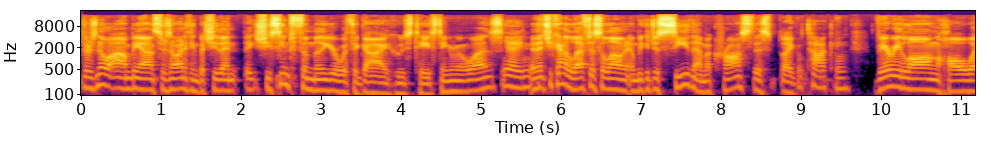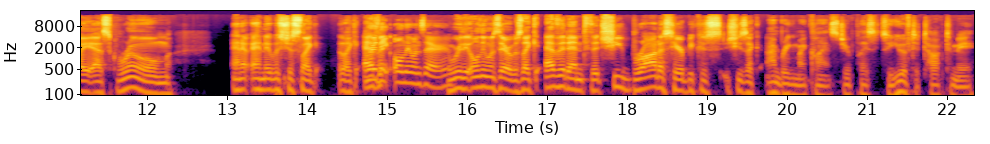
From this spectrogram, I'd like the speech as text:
There's no ambiance. There's no anything. But she then like, she seemed familiar with the guy whose tasting room it was. Yeah, And then she kind of left us alone, and we could just see them across this like talking. very long hallway esque room, and it, and it was just like like We're the only ones there. and we're the only ones there. It was like evident that she brought us here because she's like, I'm bringing my clients to your place, so you have to talk to me,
